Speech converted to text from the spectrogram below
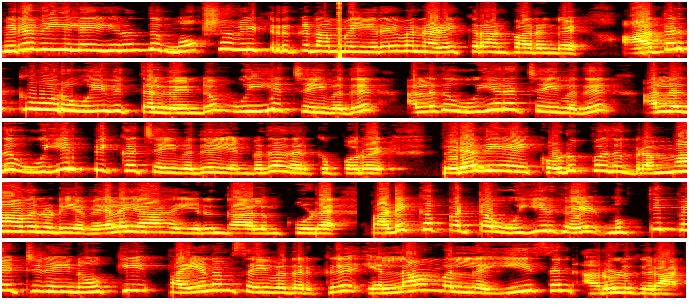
பிறவியிலே இருந்து மோட்ச வீட்டிற்கு நம்ம இறைவன் அழைக்கிறான் பாருங்கள். அதற்கு ஒரு உய்வித்தல் வேண்டும். உய்ய செய்வது அல்லது உயரச் செய்வது அல்லது உயிர்ப்பிக்க செய்வது என்பது அதற்கு பொருள். பிறவியை கொடுப்பது பிரம்மாவனுடைய வேலையாக இருந்தாலும் கூட படைக்கப்பட்ட உயிர்கள் முக்தி பேற்றினை நோக்கி பயணம் செய்வதற்கு எல்லாம் வல்ல ஈசன் அருளுகிறான்.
